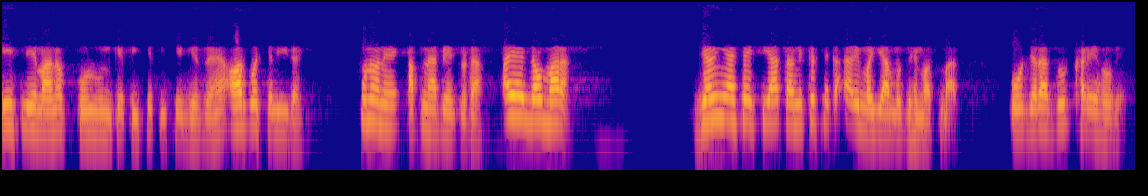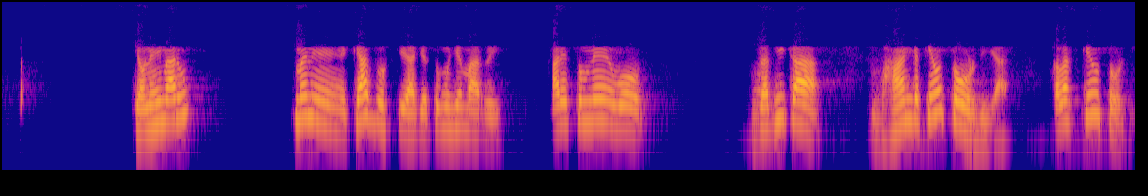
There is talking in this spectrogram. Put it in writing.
इसलिए मानो फूल उनके पीछे पीछे गिर रहे हैं और वो चली रही। उन्होंने अपना बेच उठा। अरे लो मारा। जब ऐसे किया तो कृष्ण का अरे, मैया, मुझे मत मार। वो जरा दूर खड़े हो गए। क्यों नहीं मारू? मैंने क्या दोष किया जो तुम मुझे मार रही? अरे तुमने वो दधी का भांड क्यों तोड़ दिया? कलश क्यों तोड़ दिया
